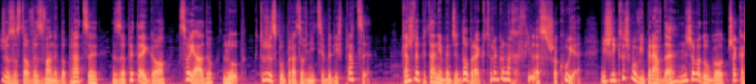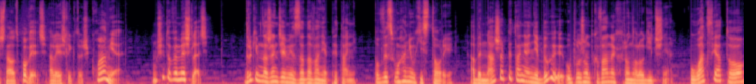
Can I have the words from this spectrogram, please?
że został wezwany do pracy, zapytaj go, co jadł lub którzy współpracownicy byli w pracy. Każde pytanie będzie dobre, którego na chwilę zszokuje. Jeśli ktoś mówi prawdę, nie trzeba długo czekać na odpowiedź, ale jeśli ktoś kłamie, musi to wymyśleć. Drugim narzędziem jest zadawanie pytań po wysłuchaniu historii, aby nasze pytania nie były uporządkowane chronologicznie. Ułatwia to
